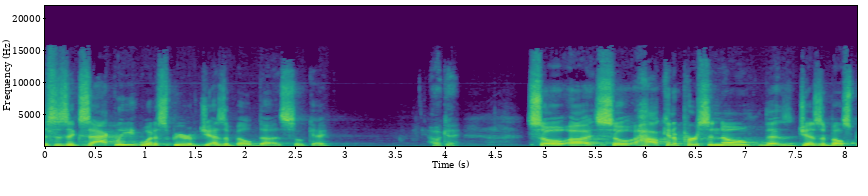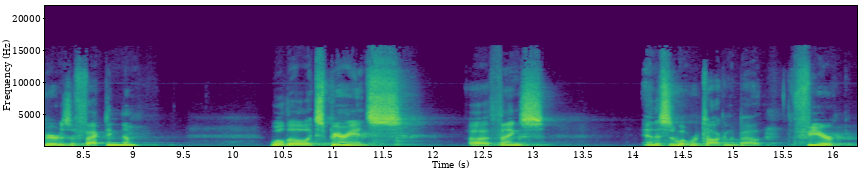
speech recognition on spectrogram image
This is exactly what a spirit of Jezebel does, okay? Okay. So, uh, so how can a person know that Jezebel spirit is affecting them? Well, they'll experience uh, things, and this is what we're talking about fear.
